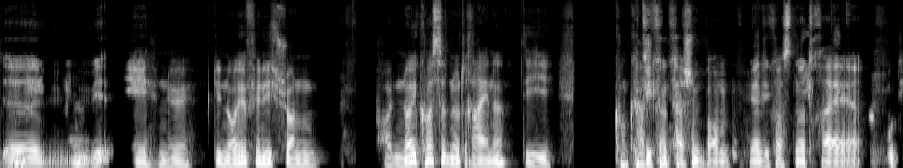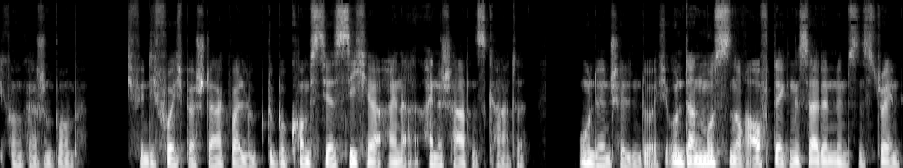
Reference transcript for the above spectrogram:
Äh, nee, nö. Die neue finde ich schon. Boah, die neue kostet nur drei, ne? Die Concussion. Die Concussion Bomb. Ja, die kostet nur drei, ja. Gut, die Concussion Bomb. Ich finde die furchtbar stark, weil du, du bekommst ja sicher eine, eine Schadenskarte unter den Schilden durch. Und dann musst du noch aufdecken, es sei denn, nimmst einen Strain.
